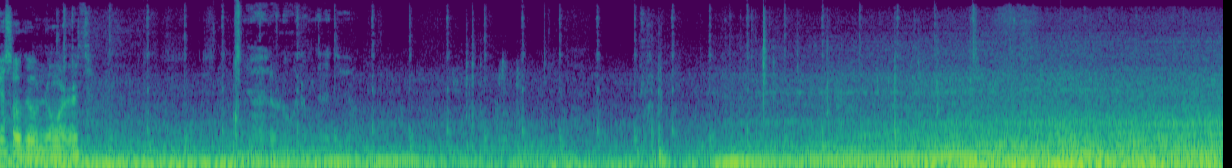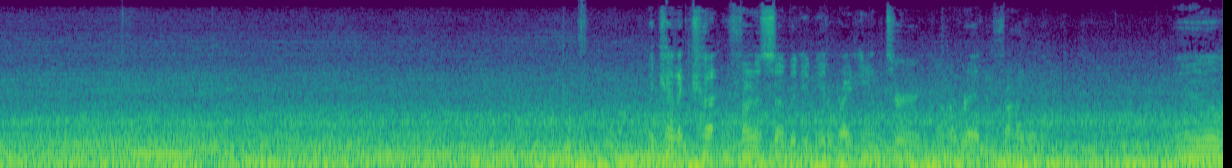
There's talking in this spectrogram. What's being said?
Guess I'll go north. I don't know what I'm gonna do. I kind of cut in front of somebody, made a right-hand turn on a red in front of them. Well,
